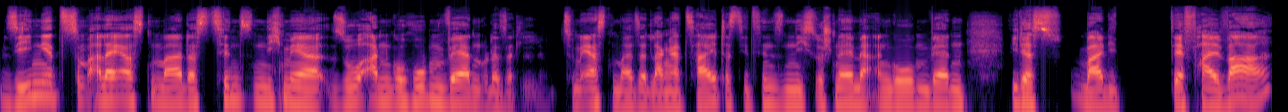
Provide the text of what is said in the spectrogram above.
sehen jetzt zum allerersten Mal, dass Zinsen nicht mehr so angehoben werden oder seit, zum ersten Mal seit langer Zeit, dass die Zinsen nicht so schnell mehr angehoben werden, wie das mal die, der Fall war.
